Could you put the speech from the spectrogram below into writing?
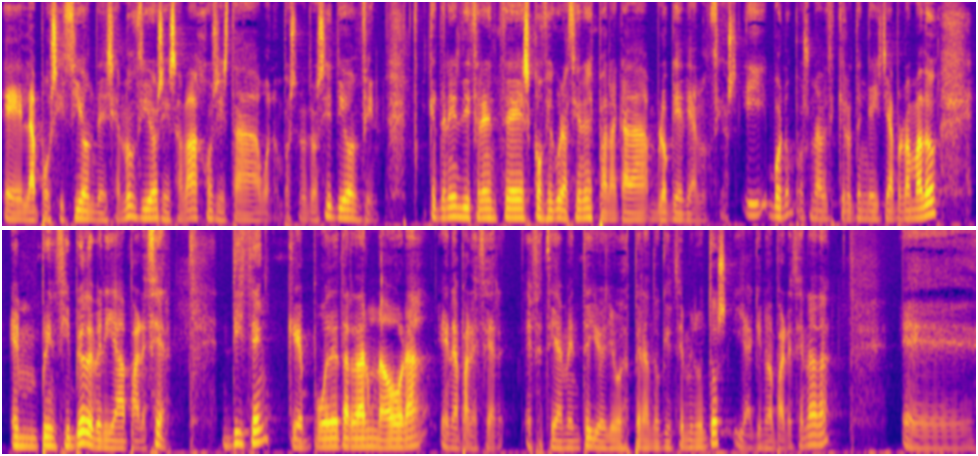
eh, la posición de ese anuncio, si es abajo, si está, bueno, pues en otro sitio, en fin. Que tenéis diferentes configuraciones para cada bloque de anuncios. Y bueno, pues una vez que lo tengáis ya programado, en principio debería aparecer. Dicen que puede tardar una hora en aparecer. Efectivamente, yo llevo esperando 15 minutos y aquí no aparece nada. Eh,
